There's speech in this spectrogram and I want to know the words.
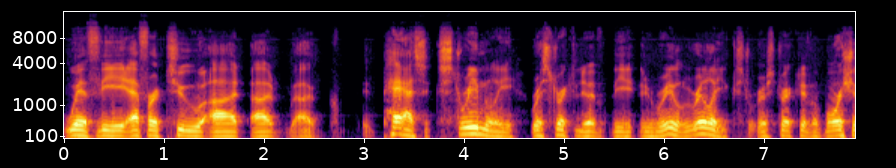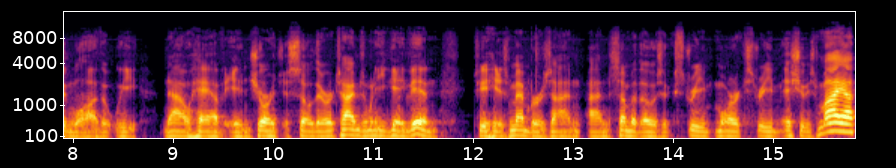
with the effort to uh, uh, uh pass extremely restrictive, the really, really restrictive abortion law that we now have in Georgia. So there are times when he gave in to his members on, on some of those extreme, more extreme issues. Maya,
